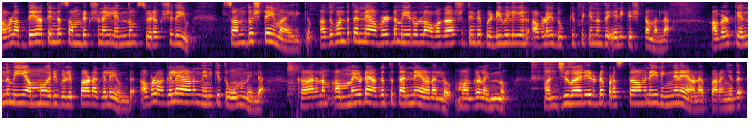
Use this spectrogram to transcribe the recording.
അവൾ അദ്ദേഹത്തിന്റെ സംരക്ഷണയിൽ എന്നും സുരക്ഷിതയും സന്തുഷ്ടയുമായിരിക്കും. അതുകൊണ്ട് തന്നെ അവളുടെ മേലുള്ള അവകാശത്തിന്റെ പിടിവലിയിൽ അവളെ ദുഃഖിപ്പിക്കുന്നത് എനിക്കിഷ്ടമല്ല. അവൾക്കെന്നും ഈ അമ്മ ഒരു വെളിപ്പാട് അകലെയുണ്ട്. അവൾ അകലെയാണെന്ന് എനിക്ക് തോന്നുന്നില്ല. കാരണം അമ്മയുടെ അകത്ത് തന്നെയാണല്ലോ മകൾ എന്നും. മഞ്ജുവാര്യരുടെ പ്രസ്താവനയിൽ ഇങ്ങനെയാണ് പറഞ്ഞത്.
